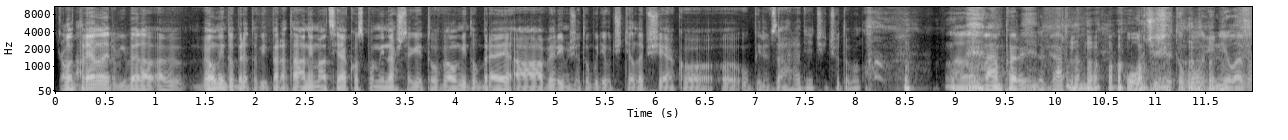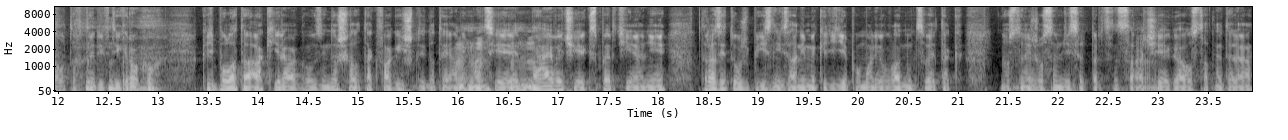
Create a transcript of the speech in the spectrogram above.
Ale trailer vyberá, veľmi dobre to vypadá. Tá animácia, ako spomínaš, tak je to veľmi dobré a verím, že to bude určite lepšie ako Upír v záhrade, či čo to bolo? Uh, Vampire in the Garden. Určite to bol iný level to vtedy v tých rokoch, keď bola tá Akira Ghost in the Shell, tak fakt išli do tej animácie mm-hmm. najväčší experti a nie. Teraz je to už biznis. Anime, keď ide pomaly ovládnuť svet, tak dostaneš 80% sračiek a ostatné teda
